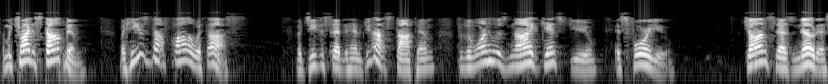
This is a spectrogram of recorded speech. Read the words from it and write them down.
and we tried to stop him, but he does not follow with us. But Jesus said to him, Do not stop him, for the one who is not against you is for you. John says, notice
